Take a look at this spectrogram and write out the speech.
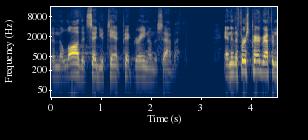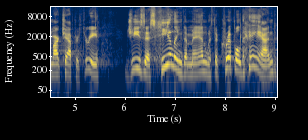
than the law that said you can't pick grain on the Sabbath. And in the first paragraph in Mark chapter 3, Jesus healing the man with the crippled hand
